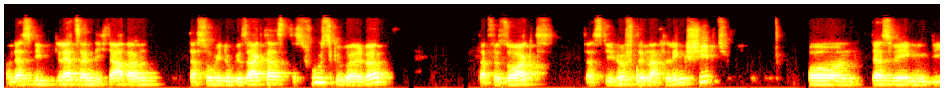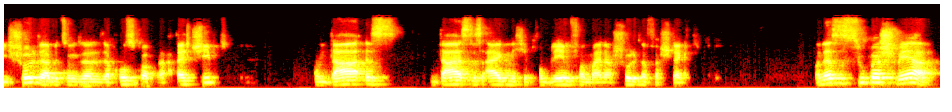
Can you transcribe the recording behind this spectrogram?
Und das liegt letztendlich daran, dass, so wie du gesagt hast, das Fußgewölbe dafür sorgt, dass die Hüfte nach links schiebt und deswegen die Schulter bzw. der Brustkorb nach rechts schiebt. Und da ist, da ist das eigentliche Problem von meiner Schulter versteckt. Und das ist super schwer.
